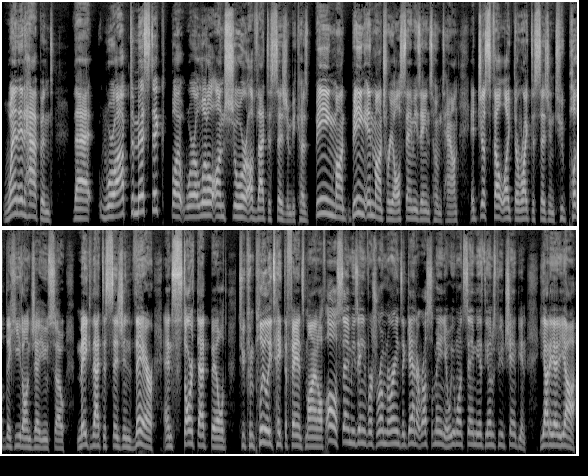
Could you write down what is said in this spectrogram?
when it happened that we're optimistic, but we're a little unsure of that decision because being Mon- being in Montreal, Sami Zayn's hometown, it just felt like the right decision to put the heat on Jey Uso, make that decision there, and start that build to completely take the fans' mind off. Oh, Sami Zayn versus Roman Reigns again at WrestleMania. We want Sami as the undisputed champion. Yada yada yada.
